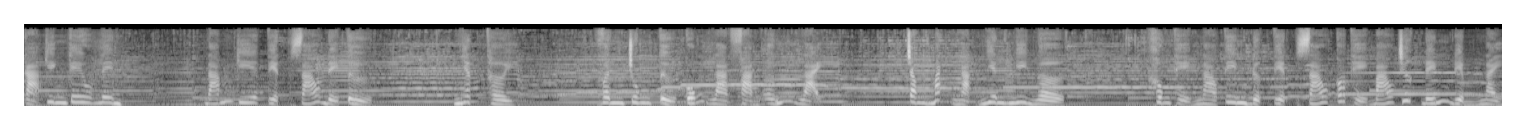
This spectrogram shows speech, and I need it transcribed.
Cả kinh kêu lên. Đám kia tiệt giáo đệ tử. Nhất thời Vân Trung Tử cũng là phản ứng lại. Trong mắt ngạc nhiên nghi ngờ, Không thể nào tin được tiệt giáo có thể báo trước đến điểm này.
